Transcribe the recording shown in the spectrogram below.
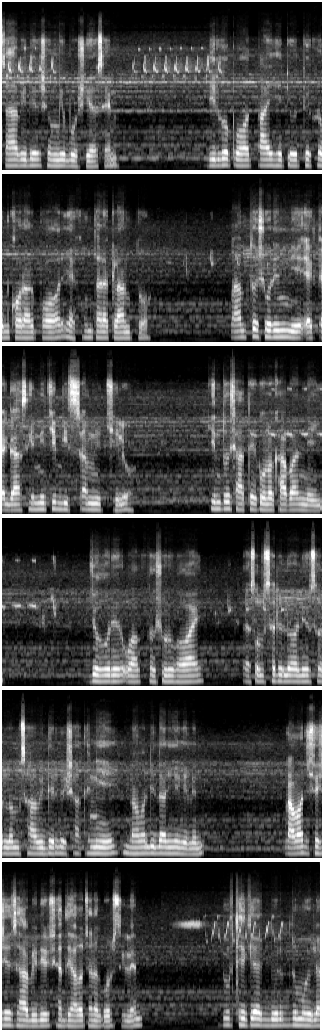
সাহাবিদের সঙ্গে বসে আছেন। দীর্ঘ পথ পায়ে হেঁটে অতিক্রম করার পর এখন তারা ক্লান্ত। ক্লান্ত শরীর নিয়ে একটা গাছের নিচে বিশ্রাম নিচ্ছিল, কিন্তু সাথে কোনো খাবার নেই। জোহরের ওয়াক্ত শুরু হওয়ায় রাসুল সাল্লু আলী সাল্লাম সাহাবিদেরকে সাথে নিয়ে নামাজি দাঁড়িয়ে গেলেন। নামাজ শেষে সাহাবিদের সাথে আলোচনা করছিলেন। দূর থেকে এক দরিদ্র মহিলা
